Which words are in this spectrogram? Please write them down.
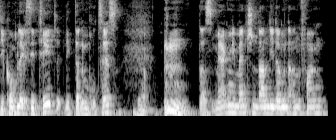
Die Komplexität liegt dann im Prozess. Ja. Das merken die Menschen dann, die damit anfangen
